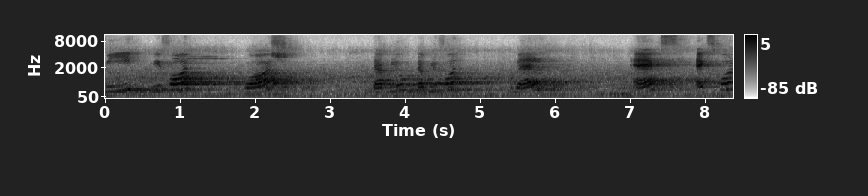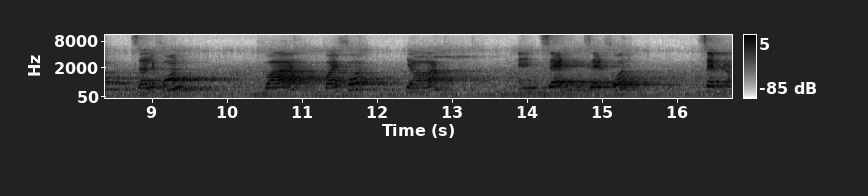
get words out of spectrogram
V, V for wash. W, W for well. X, X for xylophone. Y, Y for yard. And Z, Z for zebra.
